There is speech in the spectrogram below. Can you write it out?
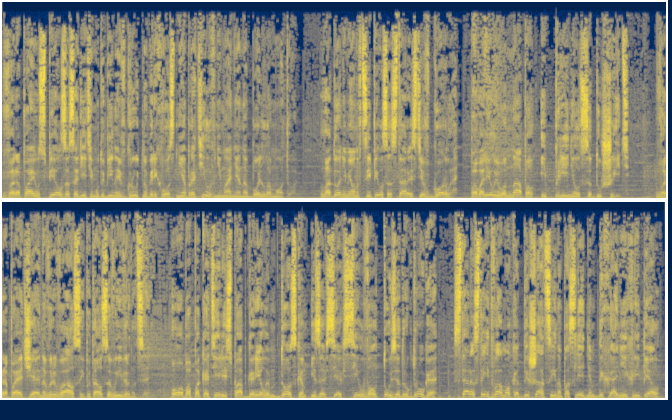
Воропай успел засадить ему дубиной в грудь, но Горехвост не обратил внимания на боль ломоту. Ладонями он вцепился старости в горло, повалил его на пол и принялся душить. Воропай отчаянно вырывался и пытался вывернуться. Оба покатились по обгорелым доскам изо всех сил волтузя друг друга. Староста едва мог отдышаться и на последнем дыхании хрипел —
